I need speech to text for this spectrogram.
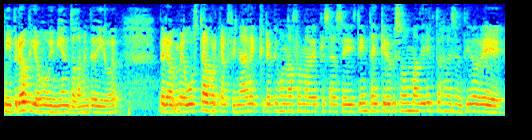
mi, propio movimiento, también te digo, ¿eh? Pero me gusta porque al final creo que es una forma de expresarse distinta y creo que somos más directos en el sentido de...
